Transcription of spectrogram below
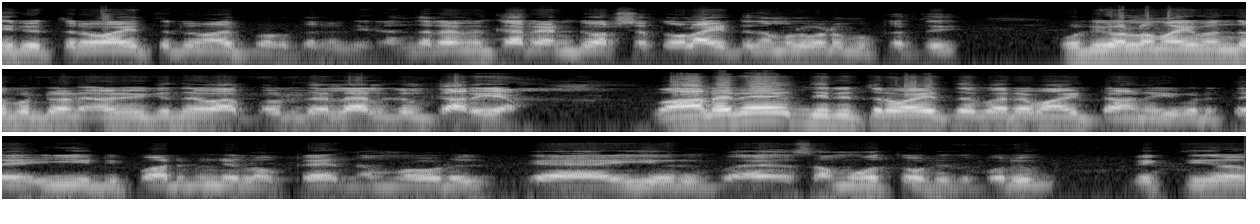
നിരുത്തരവാദിത്തമായ പ്രവർത്തനം. നിരന്തരം നമുക്ക് രണ്ട് വർഷത്തോളമായിട്ട് നമ്മളിവിടെ മുക്കത്ത് കുടിവെള്ളവുമായി ബന്ധപ്പെട്ട് അനുഭവിക്കുന്ന ഇവിടുത്തെ അറിയാം. വളരെ നിരുത്തരവാദിത്തപരമായിട്ടാണ് ഇവിടുത്തെ ഈ ഡിപ്പാർട്ട്മെന്റുകളൊക്കെ നമ്മളോട് ഈ ഒരു സമൂഹത്തോട് ഇതിപ്പോൾ ഒരു വ്യക്തികൾ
